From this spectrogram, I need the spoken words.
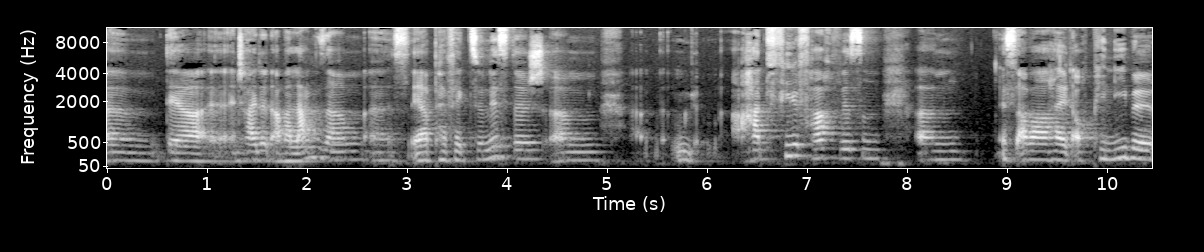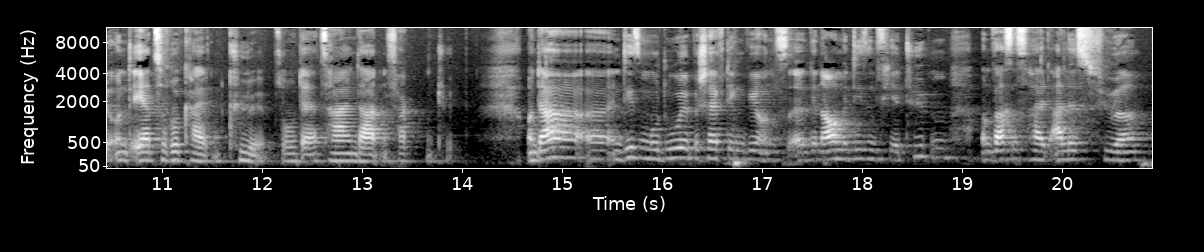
ähm, der äh, entscheidet aber langsam, äh, ist eher perfektionistisch, ähm, hat viel Fachwissen. Ähm, ist aber halt auch penibel und eher zurückhaltend kühl, so der Zahlen, Daten, Fakten-Typ. Und da äh, in diesem Modul beschäftigen wir uns äh, genau mit diesen vier Typen und was ist halt alles für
